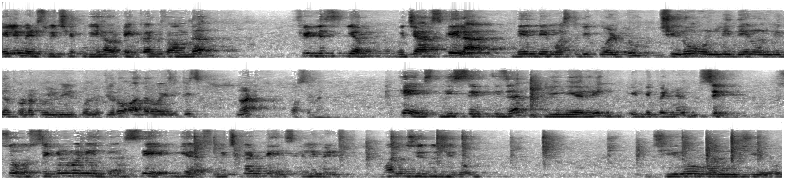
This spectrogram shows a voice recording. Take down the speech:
elements which we have taken from the field F which are scalar then they must be equal to 0 only then only the product will be equal to 0 otherwise it is not possible. Hence this set is a linearly independent set so second one is the set yes which contains elements 1 0 0 0 1 0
